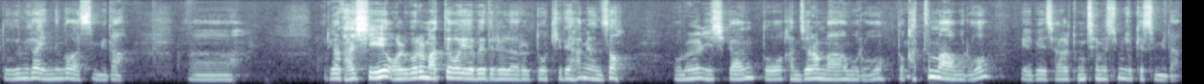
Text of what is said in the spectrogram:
또 의미가 있는 것 같습니다. 아, 우리가 다시 얼굴을 맞대고 예배 드릴 날을 또 기대하면서 오늘 이 시간 또 간절한 마음으로 또 같은 마음으로 예배에 잘 동참했으면 좋겠습니다.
